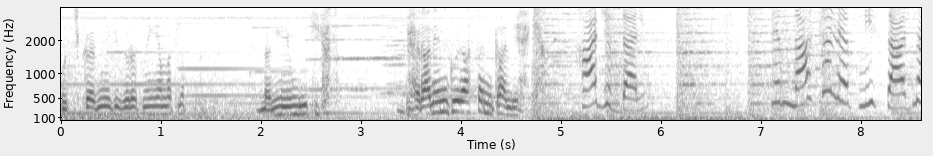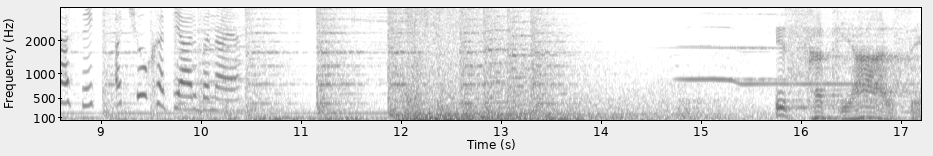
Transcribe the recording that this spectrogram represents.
कुछ करने की ज़रूरत नहीं है मतलब? नन्ही उंगली की कसम बहरानी ने कोई रास्ता निकाल लिया है क्या? हाँ जबदाली तिमनासा ने अपनी साधना से एक अचूक हथियार बनाया इस हथियार से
